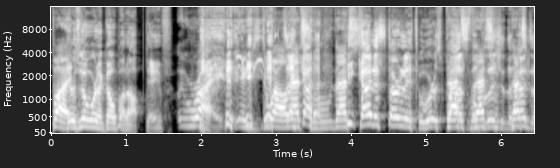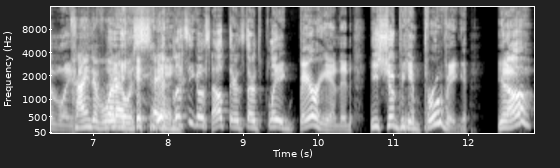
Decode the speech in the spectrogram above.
but there's nowhere to go but up, Dave. right. Well, that's kinda- that's he kind of started at the worst that's- possible that's- position that's defensively. kind of what I was saying. Unless he goes out there and starts playing barehanded, he should be improving. You know?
